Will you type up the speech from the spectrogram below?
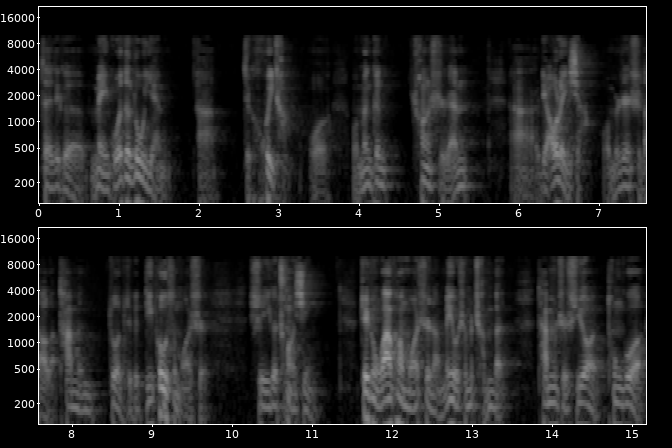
在这个美国的路演啊，这个会场，我我们跟创始人啊聊了一下，我们认识到了他们做的这个 Depose 模式是一个创新。这种挖矿模式呢，没有什么成本，他们只需要通过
